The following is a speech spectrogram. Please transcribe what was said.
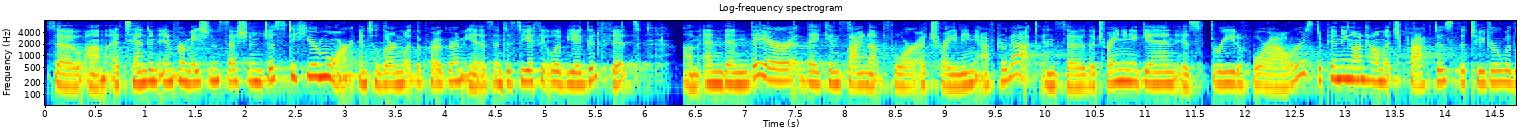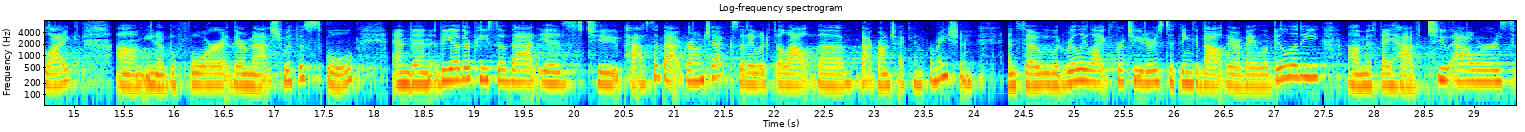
So um, attend an information session just to hear more and to learn what the program is and to see if it would be a good fit. Um, and then there, they can sign up for a training after that. And so the training again is three to four hours, depending on how much practice the tutor would like, um, you know, before they're matched with the school. And then the other piece of that is to pass a background check. So they would fill out the background check information. And so we would really like for tutors to think about their availability. Um, if they have two hours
